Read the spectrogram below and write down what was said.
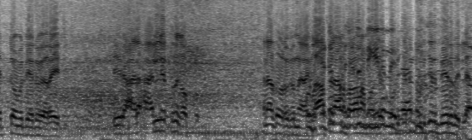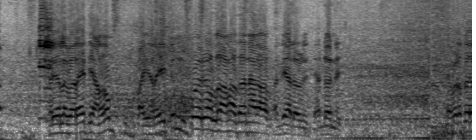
ഏറ്റവും വലിയൊരു വെറൈറ്റി ഈ അര ലിറ്റർ കപ്പ്. അതിനകത്ത് കൊടുക്കുന്നത് ഗ്ലാസ്സിലാണ് കുടിച്ചിട്ട് തീരുന്നില്ല. അതുപോലെ വെറൈറ്റി ആണ്? റേറ്റും മുപ്പത് രൂപ ഉള്ളതാണ്. അത് തന്നെ വലിയ അഡ്വാന്റേജ് ഇവിടുത്തെ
